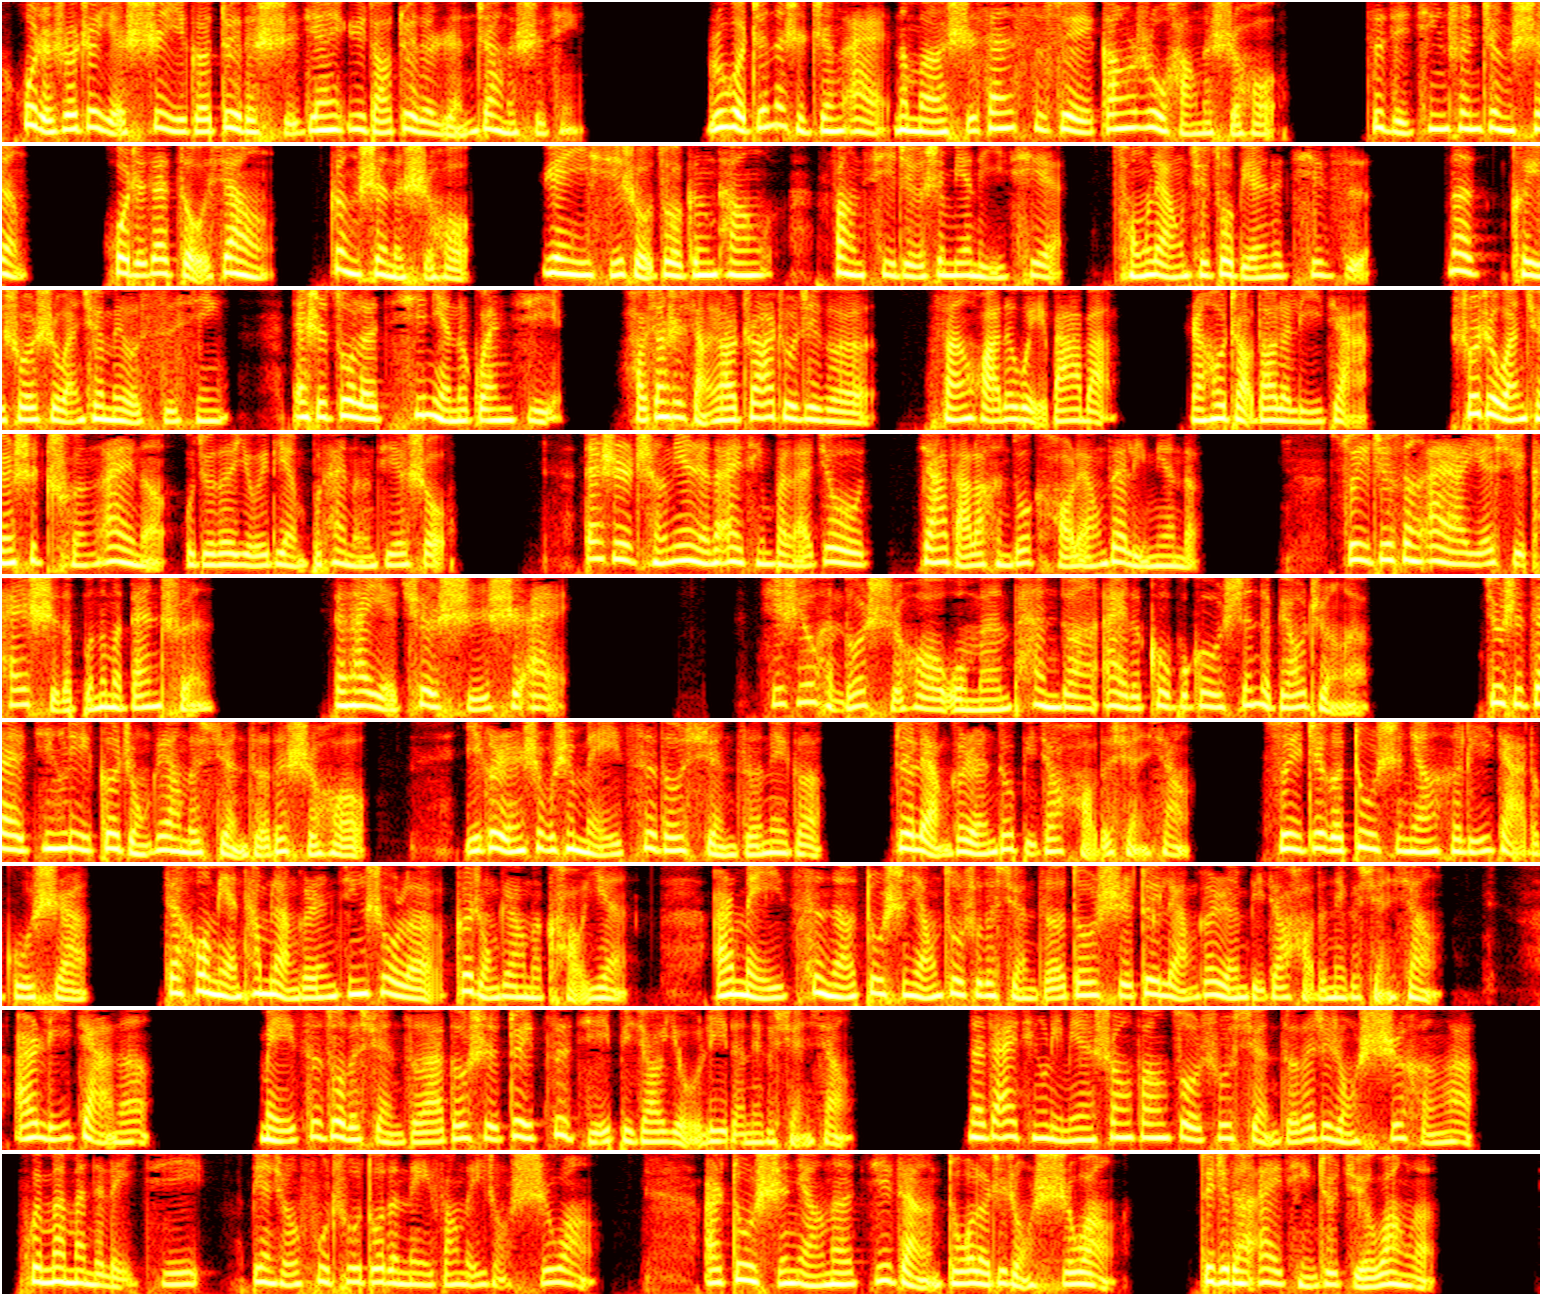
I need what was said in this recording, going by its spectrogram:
或者说这也是一个对的时间遇到对的人这样的事情。如果真的是真爱，那么十三四岁刚入行的时候，自己青春正盛，或者在走向更盛的时候，愿意洗手做羹汤，放弃这个身边的一切，从良去做别人的妻子，那可以说是完全没有私心。但是做了七年的官妓，好像是想要抓住这个。繁华的尾巴吧，然后找到了李甲，说这完全是纯爱呢，我觉得有一点不太能接受。但是成年人的爱情本来就夹杂了很多考量在里面的，所以这份爱啊，也许开始的不那么单纯，但它也确实是爱。其实有很多时候，我们判断爱的够不够深的标准啊，就是在经历各种各样的选择的时候，一个人是不是每一次都选择那个。对两个人都比较好的选项，所以这个杜十娘和李甲的故事啊，在后面他们两个人经受了各种各样的考验，而每一次呢，杜十娘做出的选择都是对两个人比较好的那个选项，而李甲呢，每一次做的选择啊，都是对自己比较有利的那个选项。那在爱情里面，双方做出选择的这种失衡啊，会慢慢的累积，变成付出多的那一方的一种失望。而杜十娘呢，积攒多了这种失望，对这段爱情就绝望了。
